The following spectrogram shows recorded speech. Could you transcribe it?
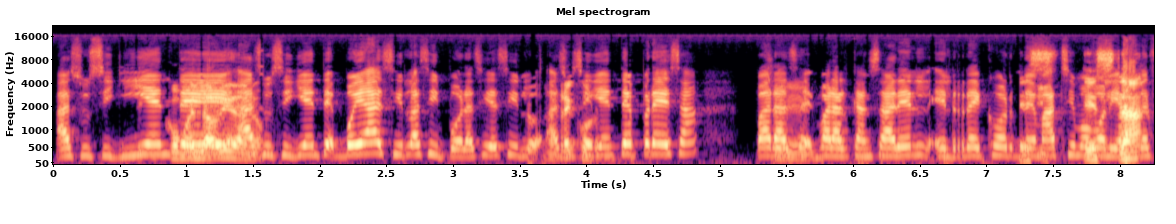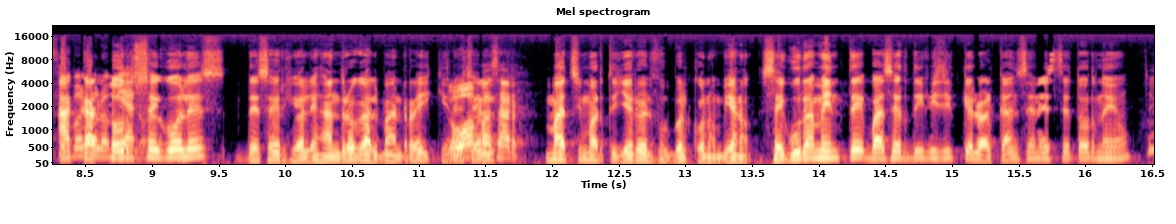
a su siguiente, vida, a ¿no? su siguiente, voy a decirlo así, por así decirlo, a su siguiente presa para, Sí. para alcanzar el, el récord de Es- máximo está goleador del a fútbol 14 colombiano. goles de Sergio Alejandro Galván Rey, quien Lo es va a el pasar. máximo artillero del fútbol colombiano. Seguramente va a ser difícil que lo alcance en este torneo, Sí,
